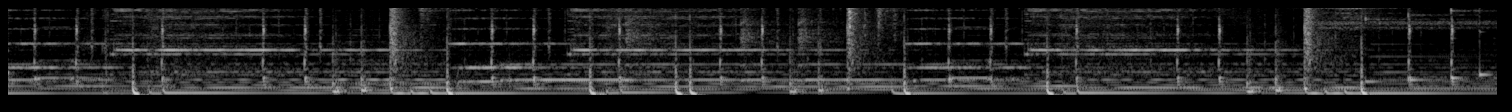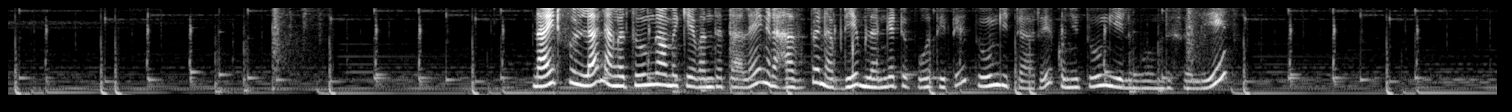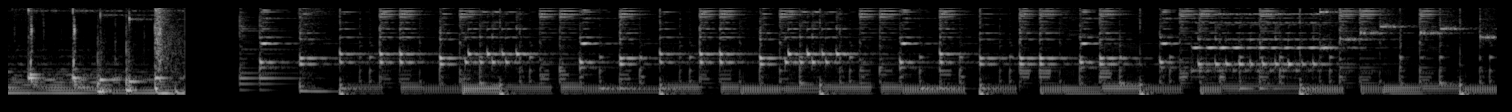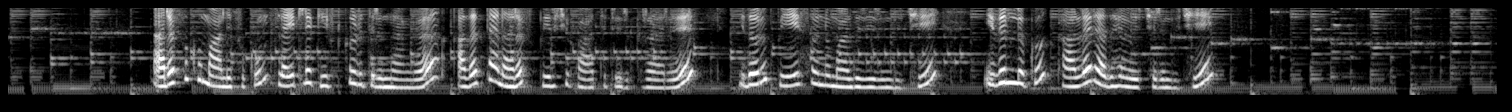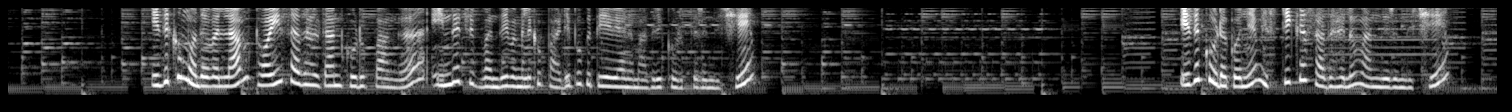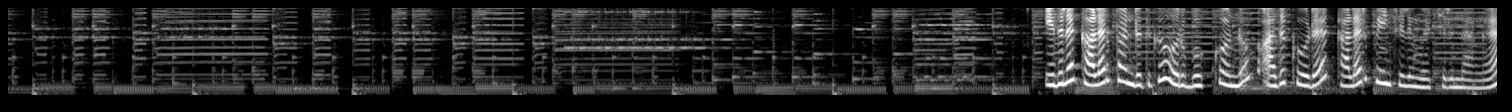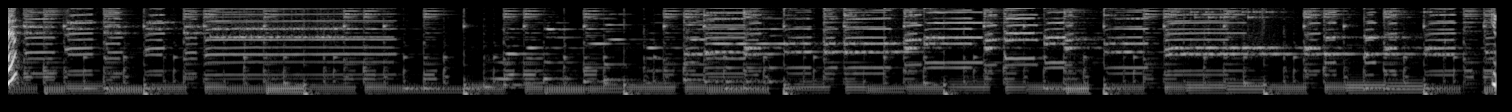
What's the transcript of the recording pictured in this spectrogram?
நைட் ஃபுல்லாக நாங்கள் தூங்காமக்கே வந்ததால் எங்களோட ஹஸ்பண்ட் அப்படியே பிளங்கெட்டை போத்திட்டு தூங்கிட்டாரு. கொஞ்சம் தூங்கி எழும்புவோம்னு சொல்லி. அரஃபுக்கும் ஆலிஃபுக்கும் ஃப்ளைட்டில் கிஃப்ட் கொடுத்துருந்தாங்க. அதைத்தான் அரஃப் பிரித்து பார்த்துட்டு இருக்கிறாரு. இது ஒரு பேஸ் ஒன்று மாதிரி இருந்துச்சு. இதுலுக்கும் கலர் அதுகள் வச்சுருந்துச்சு. இதுக்கு முதவெல்லாம் டாய்ஸ் அதுகள் தான் கொடுப்பாங்க. இந்த ட்ரிப் வந்து இவங்களுக்கு படிப்புக்கு தேவையான மாதிரி கொடுத்துருந்துச்சு. இது கூட கொஞ்சம் ஸ்டிக்கர்ஸ் அதுகளும் வந்திருந்துச்சு. இதில் கலர் பண்ணுறதுக்கு ஒரு புக் ஒன்றும் அது கூட கலர் பென்சிலும் வச்சுருந்தாங்க.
